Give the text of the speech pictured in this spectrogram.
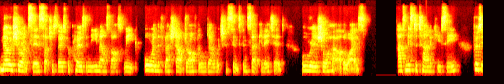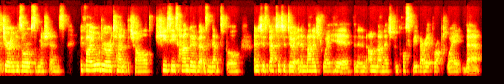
No assurances, such as those proposed in the emails last week or in the fleshed out draft order, which has since been circulated, will reassure her otherwise. As Mr. Turner QC put it during his oral submissions, if I order a return of the child, she sees handover as inevitable, and it is better to do it in a managed way here than in an unmanaged and possibly very abrupt way there.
